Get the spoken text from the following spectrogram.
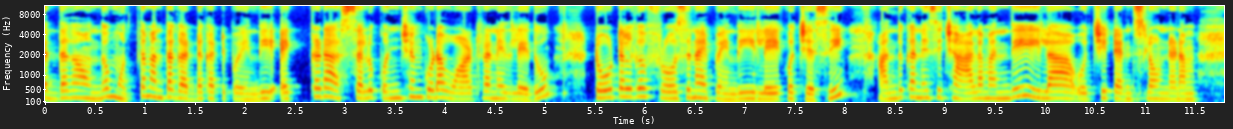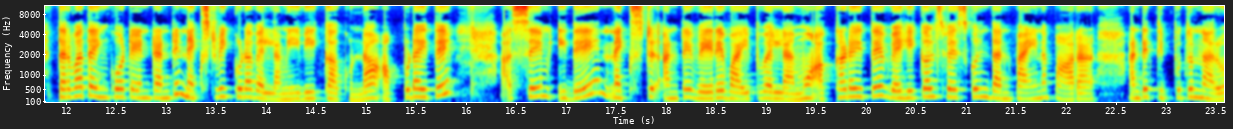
పెద్దగా ఉందో మొత్తం అంతా గడ్డ కట్టిపోయింది. ఎక్కడ అస్సలు కొంచెం కూడా వాటర్ అనేది లేదు. టోటల్గా ఫ్రోజన్ అయిపోయింది ఈ లేక్ వచ్చేసి. అందుకనేసి చాలామంది ఇలా వచ్చి టెంట్స్లో ఉండడం. తర్వాత ఇంకోటి ఏంటంటే నెక్స్ట్ వీక్ కూడా వెళ్ళాం. ఈ వీక్ కాకుండా అప్పుడైతే సేమ్ ఇదే నెక్స్ట్ అంటే వేరే వైపు వెళ్ళాము. అక్కడైతే వెహికల్స్ వేసుకొని దానిపైన పారా అంటే తిప్పుతున్నారు.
